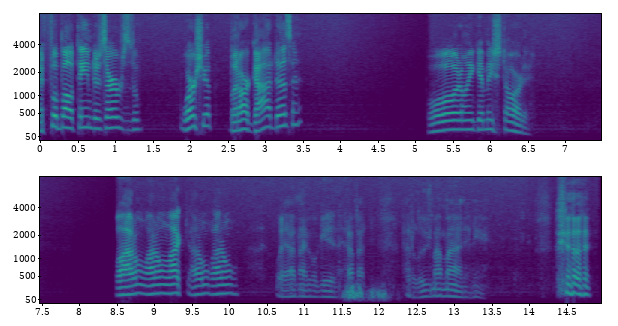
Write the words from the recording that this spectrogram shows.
That football team deserves the worship, but our God doesn't? Boy, don't even get me started. Well, I don't, I don't like, I don't, I don't. Well, I'm not even gonna get it. I'm about, about to lose my mind in here.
